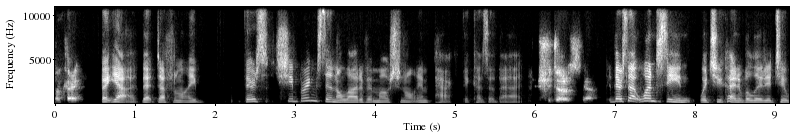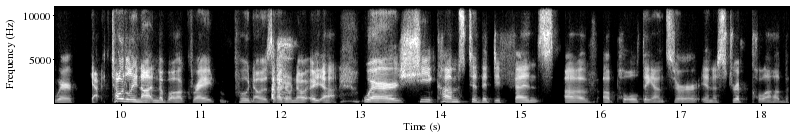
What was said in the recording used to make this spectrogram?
Okay. But yeah, that definitely there's she brings in a lot of emotional impact because of that. She does, yeah. There's that one scene which you kind of alluded to where yeah, totally not in the book, right? Who knows? I don't know. Yeah, where she comes to the defense of a pole dancer in a strip club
